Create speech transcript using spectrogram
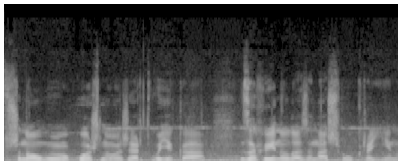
Вшановуємо кожного жертву, яка загинула за нашу Україну.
